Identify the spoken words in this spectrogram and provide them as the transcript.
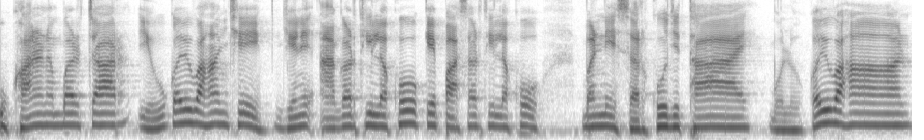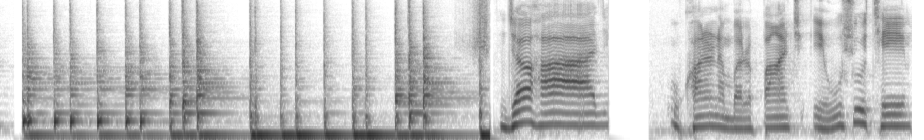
ઉખાણ નંબર ચાર. એવું કયું વાહન છે જેને આગળથી લખો કે પાછળથી લખો? બંને સરખું જ થાય. બોલો, કયું વાહન? જહાજ. ઉખાણ નંબર પાંચ એવું શું છે?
